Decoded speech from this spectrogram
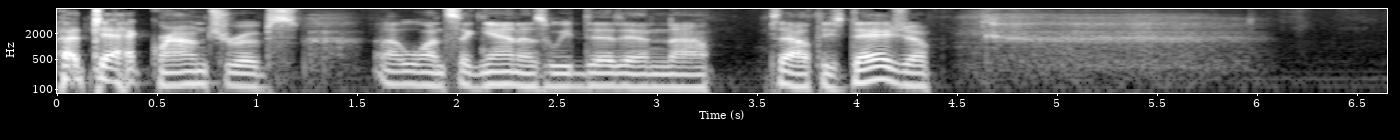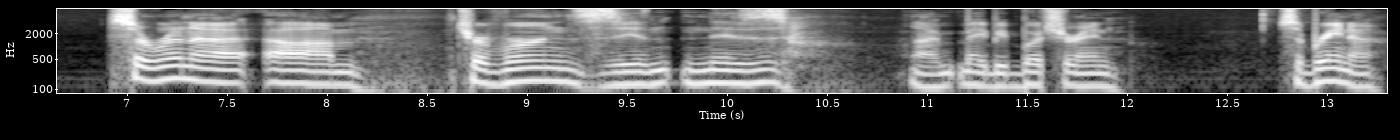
attack ground troops uh, once again, as we did in uh, Southeast Asia. Serena um, I may be butchering Sabrina,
